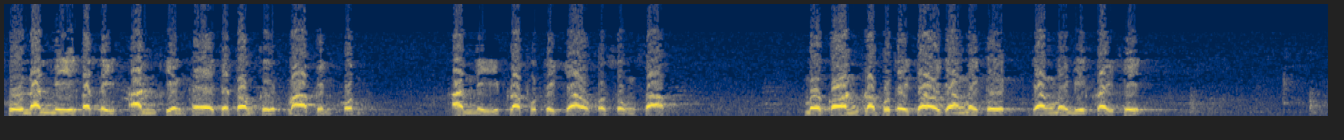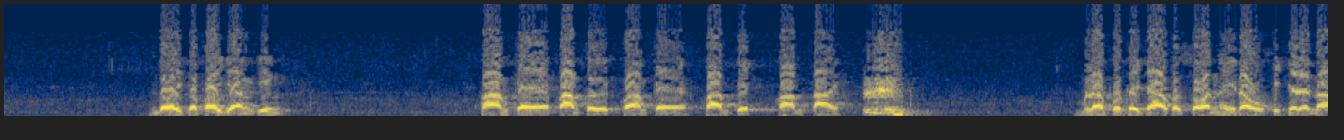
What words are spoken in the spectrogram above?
ผู้นั้นมีคติอันเที่ยงแท้จะต้องเกิดมาเป็นคน อันนี้พระพุทธเจ้าก็ทรงทราบ เมื่อก่อนพระพุทธเจ้ายังไม่เกิดยังไม่มีใครเทศ โดยเฉพาะอย่างยิ่ง ความแก่ความเกิด ความแก่ ความเจ็บความตายพระพุทธเจ้าก็สอนให้เราพิจารณา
